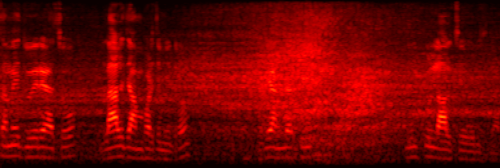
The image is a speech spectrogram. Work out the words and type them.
તમે જોઈ રહ્યા છો, લાલ જામફળ છે મિત્રો. જે અંદરથી બિલકુલ લાલ છે ઓરિજિનલ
